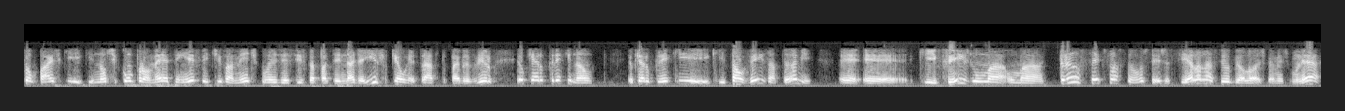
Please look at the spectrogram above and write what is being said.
São pais que, que não se comprometem efetivamente com o exercício da paternidade. É isso que é o retrato do pai brasileiro? Eu quero crer que não. Eu quero crer que, que talvez a Tami, é, é, que fez uma, uma transexuação, ou seja, se ela nasceu biologicamente mulher,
